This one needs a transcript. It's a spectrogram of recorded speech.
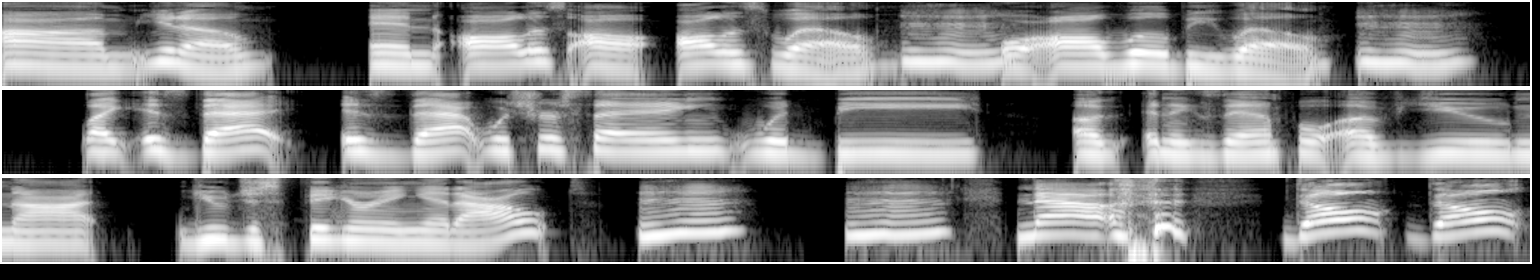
um, you know, and all is all all is well, Mhm. or all will be well. Like, is that is that what you're saying would be a, an example of you not you just figuring it out? Mm-hmm. Mm-hmm. Now, don't don't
